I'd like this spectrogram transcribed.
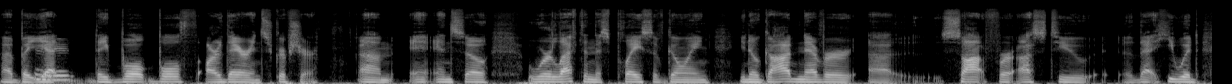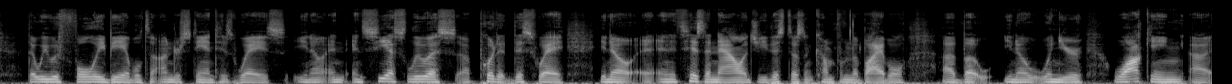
Uh, but yet mm-hmm. they both both are there in Scripture. Um, and, and, so we're left in this place of going, you know, God never uh, sought for us to that He would that we would fully be able to understand his ways, you know, and, and C.S. Lewis uh, put it this way, you know, and it's his analogy. This doesn't come from the Bible, uh, but, you know, when you're walking, uh,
